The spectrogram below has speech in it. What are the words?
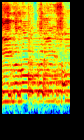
करी सम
